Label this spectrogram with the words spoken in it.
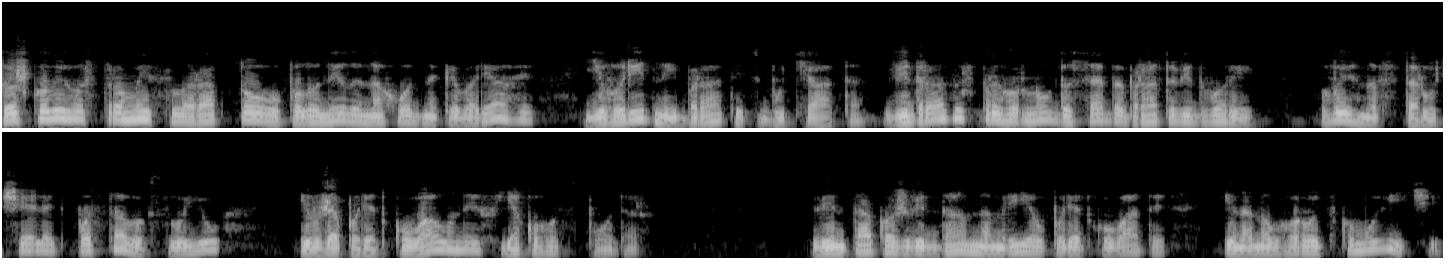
Тож, коли гостромисла раптово полонили находники варяги, його рідний братець Бутята відразу ж пригорнув до себе братові двори, вигнав стару челядь, поставив свою і вже порядкував у них як господар. Він також віддавна мріяв порядкувати і на Новгородському вічі.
